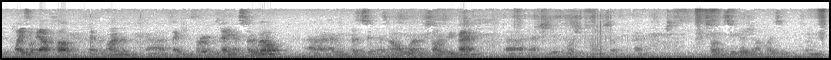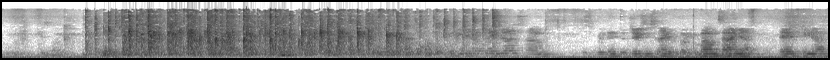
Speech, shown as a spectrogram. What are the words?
that play for our club at the moment. Uh, thank you for representing us so well. Uh, and as I said, as an old one, I'm excited to be back uh, and actually get to watch it tonight. So um, to see Daejarn play too. So, cheers, Before we get up there, John, um, just within the jersey today, we've got your mum, Tanya, dad, Peter,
